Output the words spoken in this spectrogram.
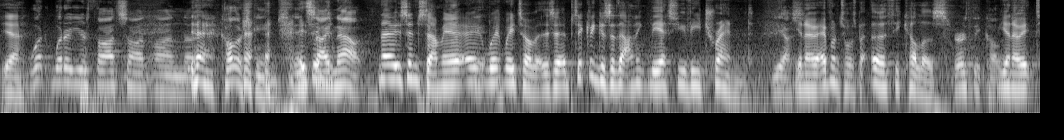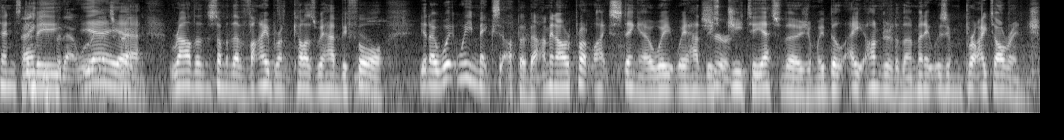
Yeah. What What are your thoughts on on uh, yeah. color schemes inside and out? No, it's interesting. I mean, uh, we, we talk about this uh, particularly because of the, I think the SUV trend. Yes. You know, everyone talks about earthy colors. Earthy colors. You know, it tends Thank to be you for that word. yeah, That's yeah. Great. Rather than some of the vibrant colors we had before. Yeah. You know, we, we mix it up a bit. I mean, our product like Stinger, we, we had this sure. GTS version. We built 800 of them, and it was in bright orange.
